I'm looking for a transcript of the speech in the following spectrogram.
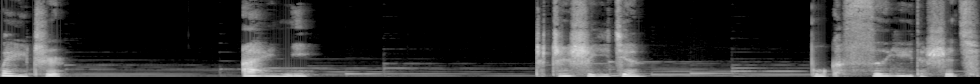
位置，爱你。这真是一件不可思议的事情。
